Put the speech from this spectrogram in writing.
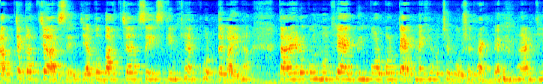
বাচ্চা কাচ্চা আছে, যে, আপু, বাচ্চা আছে স্কিন কেয়ার করতে পারি না। তারা এরকম হচ্ছে, একদিন পর পর প্যাক মেখে হচ্ছে বসে থাকবেন, আর কি।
